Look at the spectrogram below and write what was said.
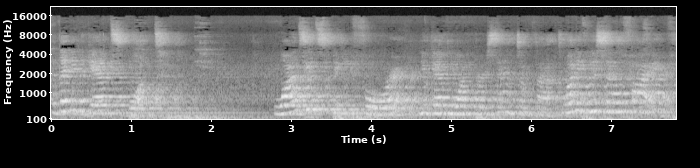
and then it gets what? Once it's paid for, you get 1% of that. What if you sell five?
